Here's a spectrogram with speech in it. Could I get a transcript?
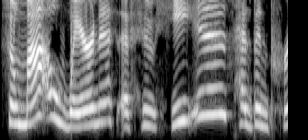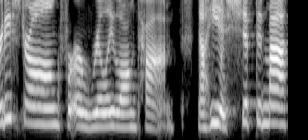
So my awareness of who he is has been pretty strong for a really long time. Now he has shifted my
